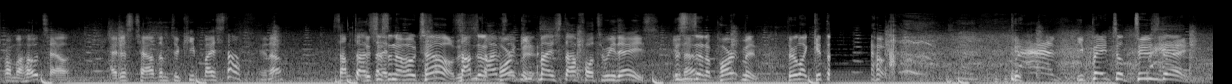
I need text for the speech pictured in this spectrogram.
from a hotel, I just tell them to keep my stuff. You know. Sometimes This isn't I, a hotel. This is an sometimes I apartment. keep my stuff for three days. This know? is an apartment. They're like, "Get the out." you paid till Tuesday.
